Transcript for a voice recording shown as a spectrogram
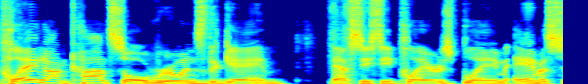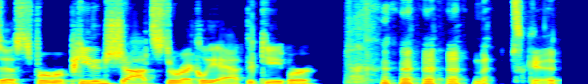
Playing on console ruins the game. FCC players blame aim assist for repeated shots directly at the keeper. That's good.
